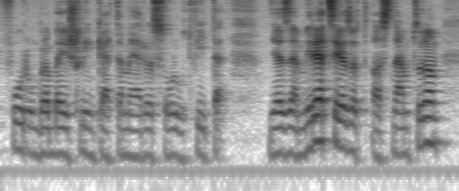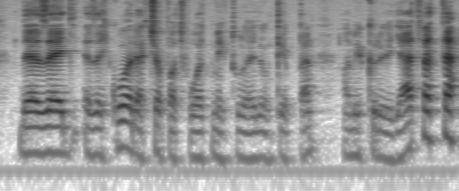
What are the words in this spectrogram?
Fórumra be is linkeltem erről szóló tweetet. Ugye ezzel mire célzott, azt nem tudom, de ez egy, ez egy korrekt csapat volt még tulajdonképpen, amikor ő így átvette.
